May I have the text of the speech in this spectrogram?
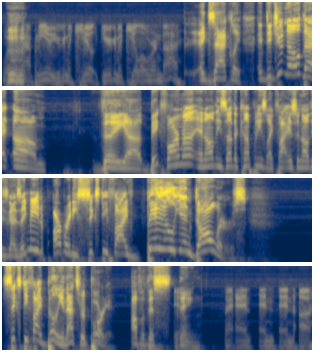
What's going to happen to you? You're going to kill. You're going to kill over and die. exactly. And did you know that um, the uh, big pharma and all these other companies like Pfizer and all these guys, they made already $65 billion. 65 billion, That's reported off of this Yeah. thing. And and and us,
